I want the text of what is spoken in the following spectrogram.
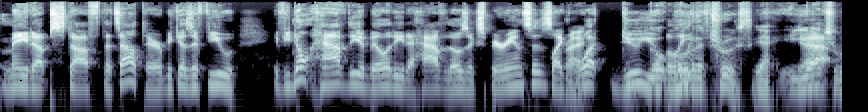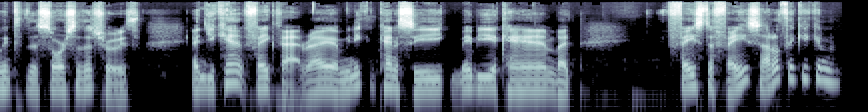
made up stuff that's out there because if you if you don't have the ability to have those experiences like Right. what do you go, believe Go to the truth. Yeah, you Yeah. actually went to the source of the truth, and you can't fake that, right? I mean, you can kind of see, maybe you can, but face to face, I don't think you can.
